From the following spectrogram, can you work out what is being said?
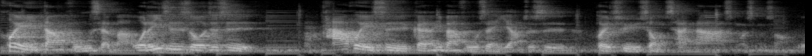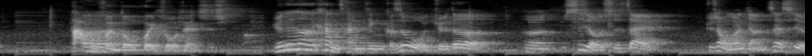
会当服务生吗？我的意思是说，就是他会是跟一般服务生一样，就是会去送餐啊，什么什么什么。大部分都会做这件事情吗？呃，原则上是看餐厅，可是我觉得，呃，侍酒师在。就像我刚刚讲，在是有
